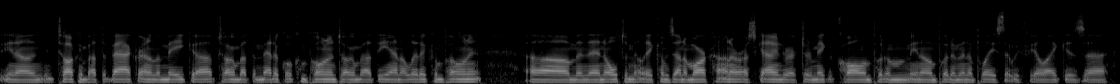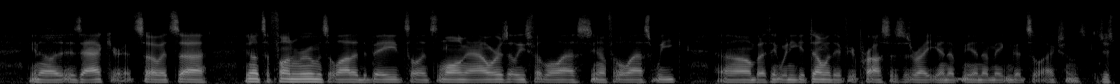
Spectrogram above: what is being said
you know, and talking about the background, and the makeup, talking about the medical component, talking about the analytic component. Um, and then ultimately it comes down to Mark Hunter, our scouting director, to make a call and put him, you know, and put him in a place that we feel like is, uh, you know, is accurate. So it's, uh, you know, it's a fun room. It's a lot of debate. So it's long hours, at least for the last, you know, for the last week. Um, but I think when you get done with it, if your process is right, you end up you end up making good selections. Just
